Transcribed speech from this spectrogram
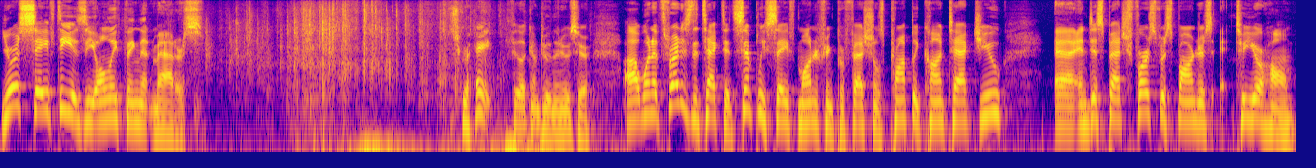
your safety is the only thing that matters. It's great. I feel like I'm doing the news here. Uh, when a threat is detected, SimpliSafe monitoring professionals promptly contact you. Uh, and dispatch first responders to your home,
